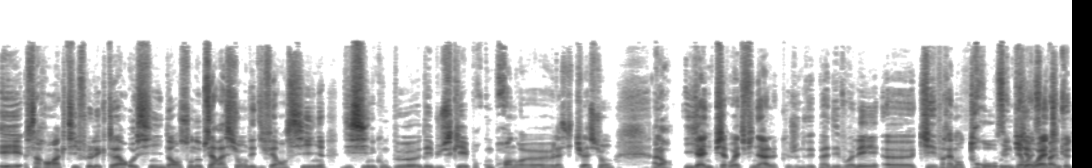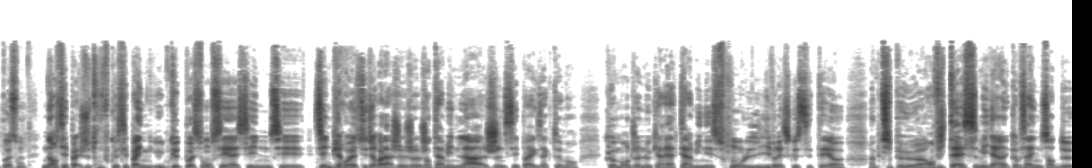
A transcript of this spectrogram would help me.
Et ça rend actif le lecteur aussi dans son observation des différents signes, des signes qu'on peut euh, débusquer pour comprendre euh, la situation. Alors, il y a une pirouette finale que je ne vais pas dévoiler, qui est vraiment trop une, pirouette. C'est pas une queue de poisson. Non, c'est pas. Je trouve que c'est pas une, une, queue de poisson. C'est une c'est une pirouette. C'est dire voilà, j'en termine là. Je ne sais pas exactement comment John Le Carré a terminé son livre. Est-ce que c'était euh, un petit peu euh, en vitesse? Mais il y a comme ça une sorte de,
